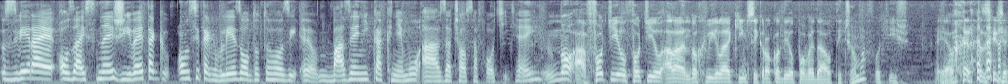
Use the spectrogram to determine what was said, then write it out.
zviera je ozajstné, živé, tak on si tak vliezol do toho e, bazénika k nemu a začal sa fotiť, hej? No a fotil, fotil, ale len do chvíle, kým si krokodil povedal, ty čo ma fotíš? Ja razí, že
